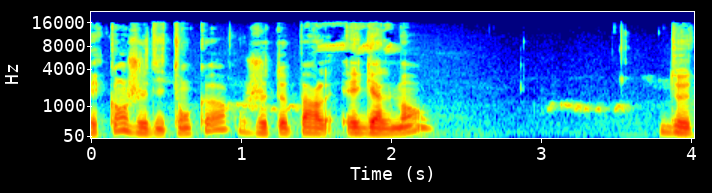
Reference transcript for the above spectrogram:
Et quand je dis ton corps, je te parle également de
